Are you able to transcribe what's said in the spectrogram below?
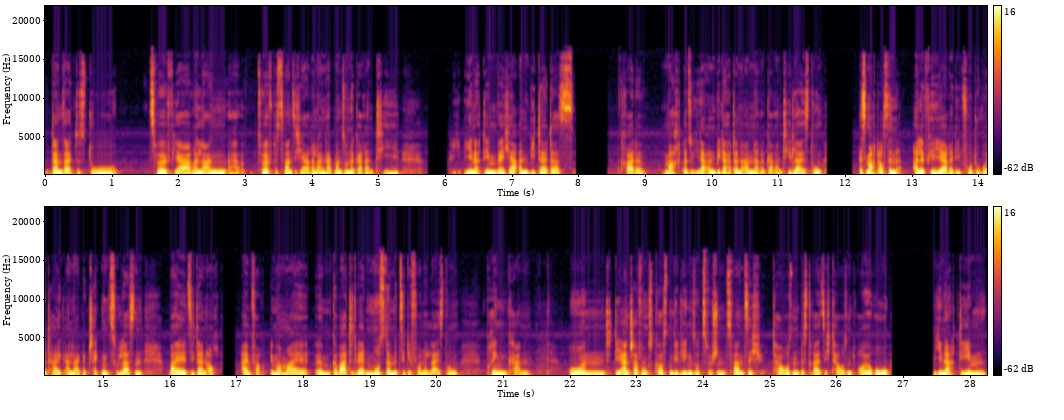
Dann sagtest du, zwölf Jahre lang, zwölf bis zwanzig Jahre lang hat man so eine Garantie, je nachdem, welcher Anbieter das gerade macht. Also jeder Anbieter hat eine andere Garantieleistung. Es macht auch Sinn, alle vier Jahre die Photovoltaikanlage checken zu lassen, weil sie dann auch einfach immer mal ähm, gewartet werden muss, damit sie die volle Leistung bringen kann. Und die Anschaffungskosten, die liegen so zwischen 20.000 bis 30.000 Euro, je nachdem,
